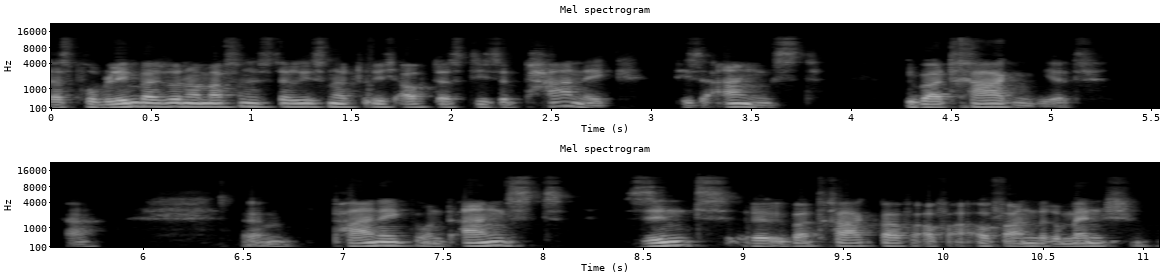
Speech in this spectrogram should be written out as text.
Das Problem bei so einer Massenhysterie ist natürlich auch, dass diese Panik, diese Angst übertragen wird. Ja. Ähm, Panik und Angst sind äh, übertragbar auf, auf andere Menschen.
